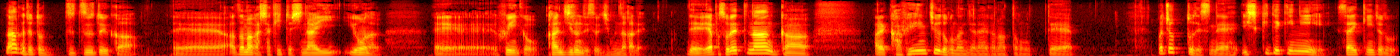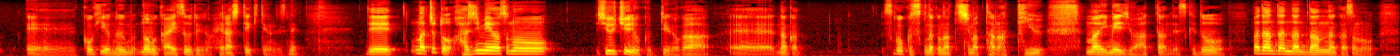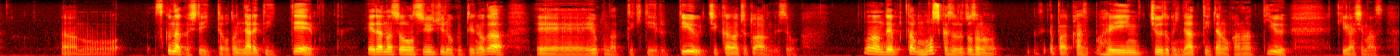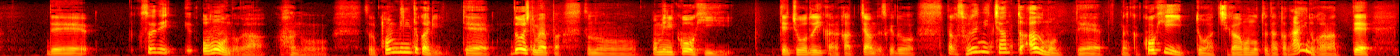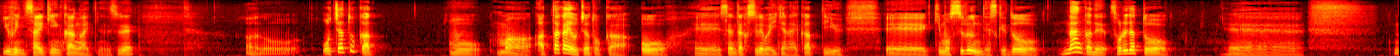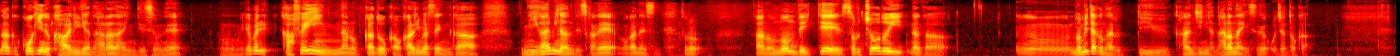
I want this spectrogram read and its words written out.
なんかちょっと頭痛というか、えー頭がシャキッとしないような、えー雰囲気を感じるんですよ、自分の中で。で、やっぱそれってなんか、あれカフェイン中毒なんじゃないかなと思って、まあ、ちょっとですね、意識的に最近ちょっと、えーコーヒーを飲む飲む回数というのを減らしてきてるんですね。で、まあちょっと初めはその集中力っていうのが、えーなんかすごく少なくなってしまったなっていう、まあイメージはあったんですけど、まあだんだんだんだんなんかその、あの、少なくしていったことに慣れていって、えーだんだんその集中力っていうのが、えー良くなってきているっていう実感がちょっとあるんですよ。なので、多分もしかするとその、やっぱカフェイン中毒になっていたのかなっていう気がします。で、それで思うのが、あの、そのコンビニとかに行って、どうしてもやっぱ、その、コンビニコーヒーってちょうどいいから買っちゃうんですけど、なんかそれにちゃんと合うもんって、なんかコーヒーとは違うものってなんかないのかなっていうふうに最近考えてるんですよね。あの、お茶とかを、まあ、あったかいお茶とかを、えー選択すればいいじゃないかっていう、えー気もするんですけど、なんかね、それだと、えーなんかコーヒーの代わりにはならないんですよね。うん、やっぱりカフェインなのかどうかわかりませんが、苦味なんですかねわかんないです。その、あの、飲んでいて、そのちょうどいい、なんか、うん、飲みたくなるっていう感じにはならないんですね、お茶とか。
